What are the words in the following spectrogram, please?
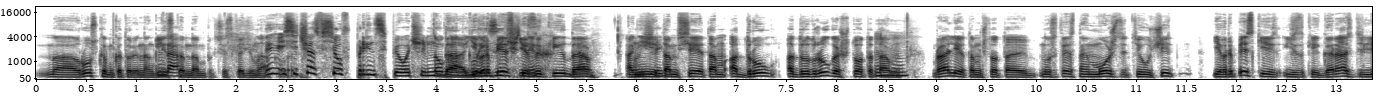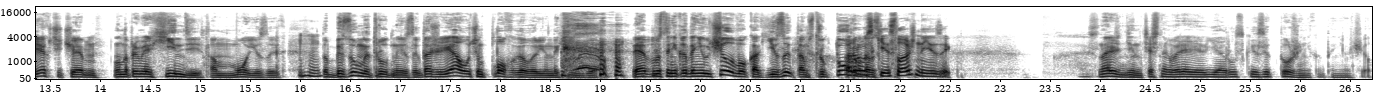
на русском, который на английском, да, да практически одинаково. И сейчас все, в принципе, очень много Да, европейские языки, да, да они учить. там все там от друг, от друг друга что-то угу. там брали, там что-то, ну, соответственно, можете учить европейские языки гораздо легче, чем, ну, например, хинди, там, мой язык. Угу. Это безумно трудный язык. Даже я очень плохо говорю на хинди. Я просто никогда не учил его как язык, там, структура. Русский сложный язык? Знаешь, Дин, честно говоря, я русский язык тоже никогда не учил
